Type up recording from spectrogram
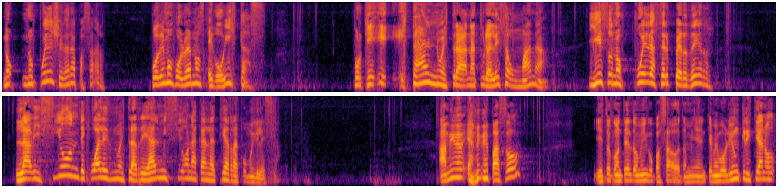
No, no puede llegar a pasar. Podemos volvernos egoístas. Porque e, está en nuestra naturaleza humana. Y eso nos puede hacer perder la visión de cuál es nuestra real misión acá en la tierra como iglesia. A mí, a mí me pasó, y esto conté el domingo pasado también, que me volví un cristiano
